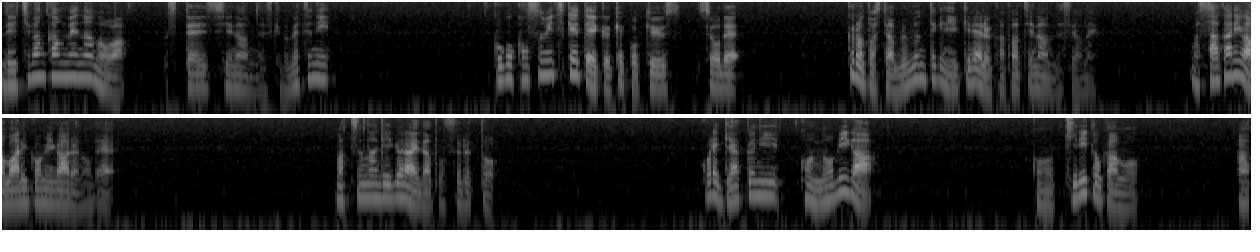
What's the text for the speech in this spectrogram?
で一番簡明なのは捨て石なんですけど別にここコスミつけていく結構急所で黒としては部分的に生きれる形なんですよね。まあ、下がりは割り込みがあるので、まあ、つなぎぐらいだとするとこれ逆にこの伸びがこの切りとかもあっ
